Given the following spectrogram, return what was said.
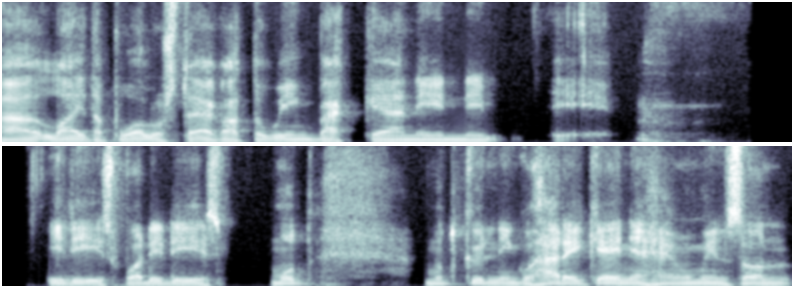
äh, laitapuolustaja kautta wingbackkejä, niin, niin it is what it is. Mutta mut kyllä niin kuin Harry Kane ja Heuminson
